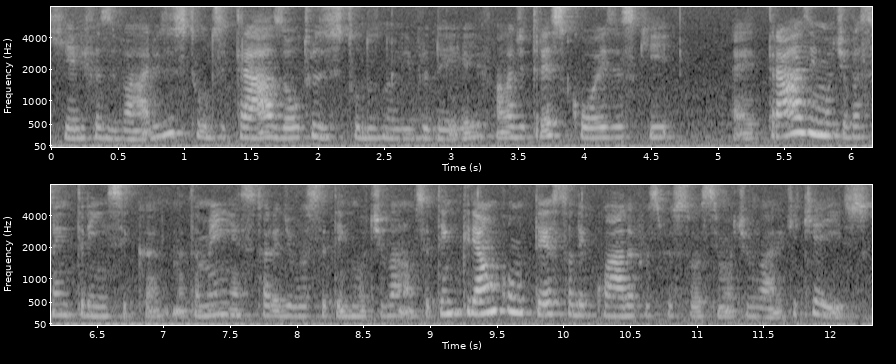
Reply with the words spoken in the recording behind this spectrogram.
que ele fez vários estudos e traz outros estudos no livro dele. Ele fala de três coisas que é, trazem motivação intrínseca. Mas também a história de você tem que motivar, não. Você tem que criar um contexto adequado para as pessoas se motivarem. O que, que é isso?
